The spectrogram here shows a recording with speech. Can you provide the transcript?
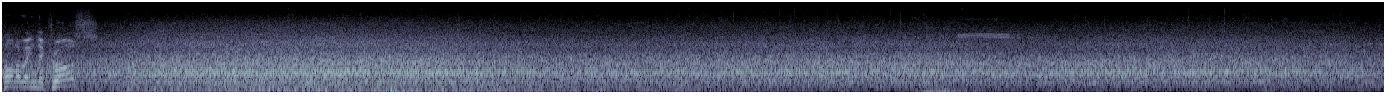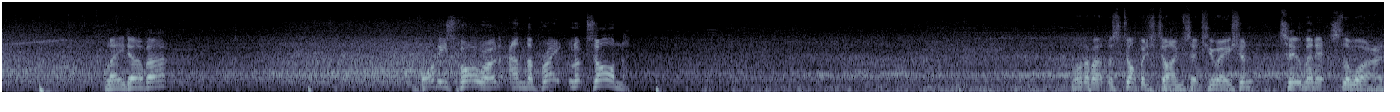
following the cross. Played over. Bodies forward and the break looks on. What about the stoppage time situation? Two minutes the word.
